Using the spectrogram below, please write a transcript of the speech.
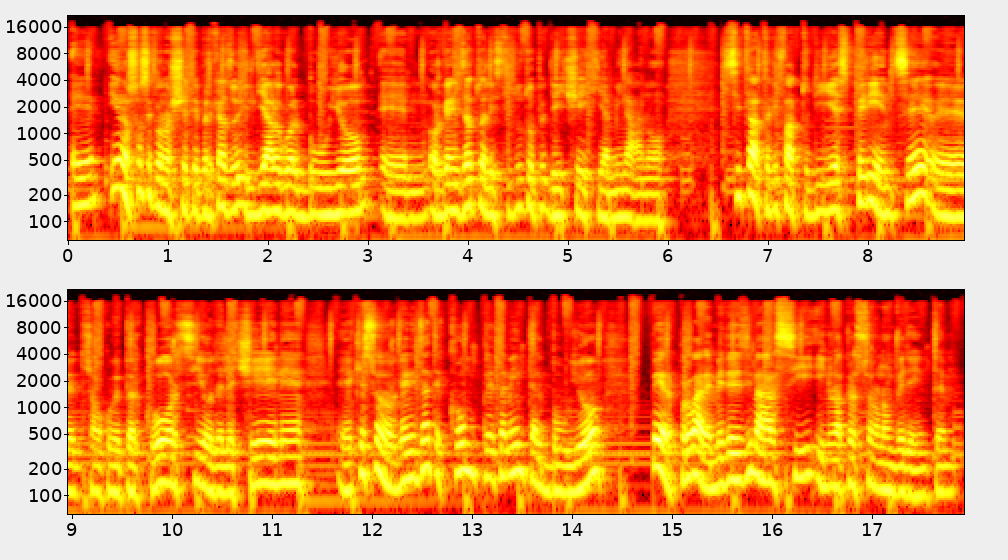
Eh, io non so se conoscete per caso il dialogo al buio ehm, organizzato dall'Istituto dei Ciechi a Milano. Si tratta di fatto di esperienze, eh, diciamo come percorsi o delle cene, eh, che sono organizzate completamente al buio per provare a medesimarsi in una persona non vedente.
